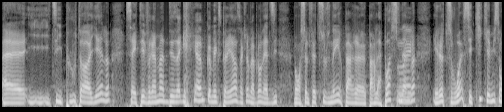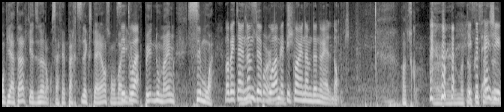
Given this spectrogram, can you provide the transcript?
Euh, il, il, là. Ça a été vraiment désagréable comme expérience. Fait que là, ma blonde a dit, bon, on se le fait souvenir par, euh, par la poste, finalement. Et là, tu vois, c'est qui qui a mis son pied à terre qui a dit, non, non, ça fait partie de l'expérience, on va aller toi. le couper nous-mêmes. C'est moi. Bon, ben, t'es un homme de bois, mais t'es pas un homme de Noël, donc. En tout cas. Euh, Écoute, hey, j'ai,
